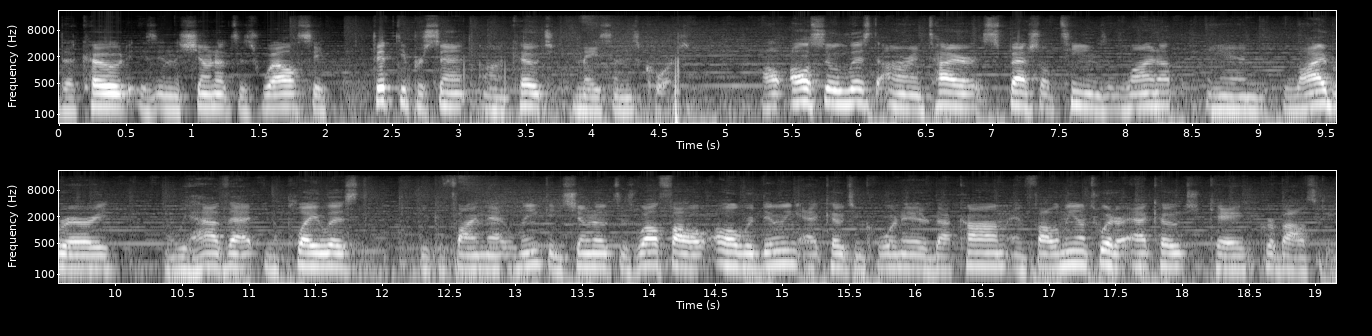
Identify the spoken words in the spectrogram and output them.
the code is in the show notes as well. Save 50% on coach mason's course. I'll also list our entire special teams lineup and library. And we have that in a playlist. You can find that link in show notes as well. Follow all we're doing at coachingcoordinator.com and follow me on twitter at coach k grabowski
